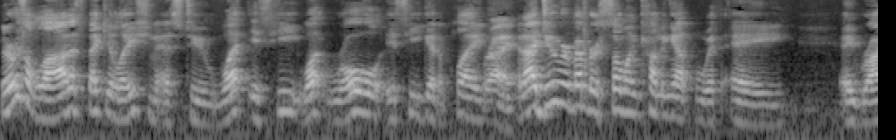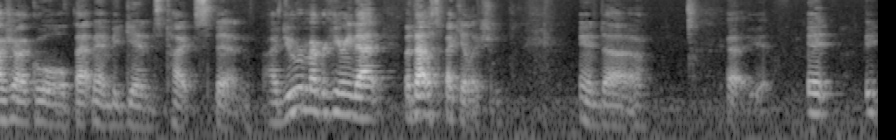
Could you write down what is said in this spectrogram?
there was a lot of speculation as to what is he, what role is he going to play. Right. And I do remember someone coming up with a a Ra's al Ghul Batman Begins type spin. I do remember hearing that, but that was speculation. And uh, uh, it, it,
